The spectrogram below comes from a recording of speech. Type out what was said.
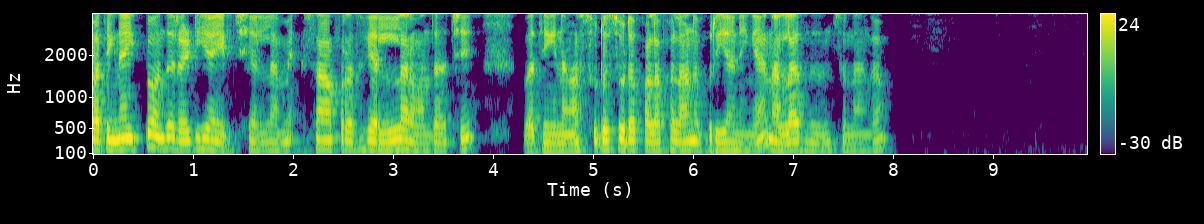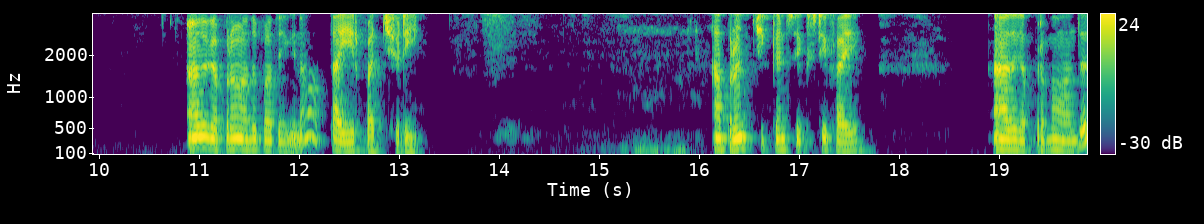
பார்த்தீங்கன்னா இப்போ வந்து ரெடி ஆயிடுச்சு எல்லாமே. சாப்பிட்றதுக்கு எல்லோரும் வந்தாச்சு. பார்த்தீங்கன்னா சுட சுட பளபளான பிரியாணிங்க. நல்லா இருந்ததுன்னு சொன்னாங்க. அதுக்கப்புறம் வந்து பார்த்தீங்கன்னா தயிர் பச்சடி. அப்புறம் சிக்கன் சிக்ஸ்டி ஃபைவ் அதுக்கப்புறமா வந்து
